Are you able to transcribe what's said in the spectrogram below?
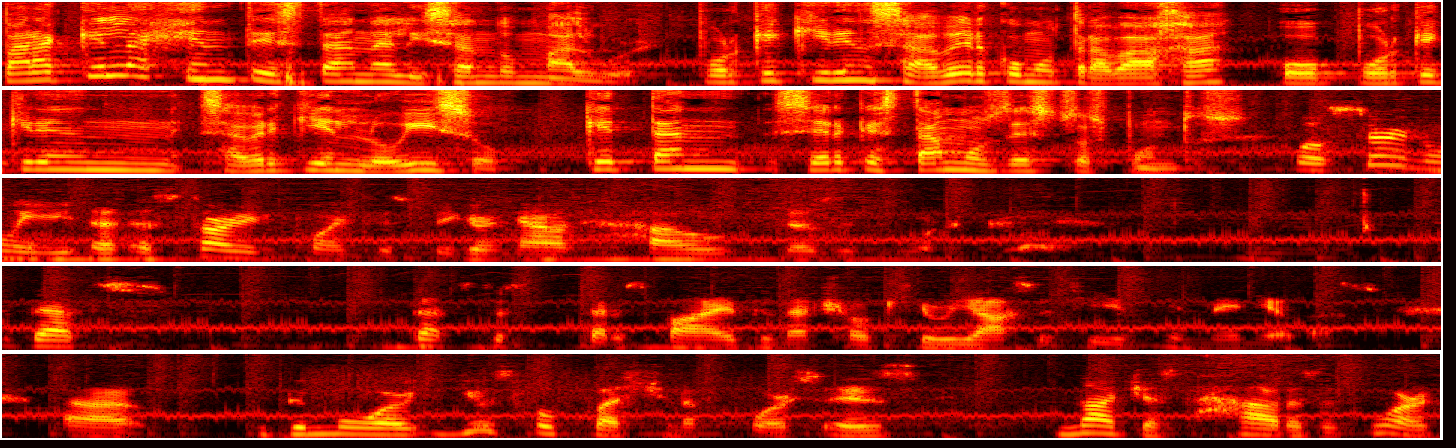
¿Para qué la gente está analizando malware? ¿Por qué quieren saber cómo trabaja o por qué quieren saber quién lo hizo? ¿Qué tan cerca estamos de estos puntos? Well, certainly a, starting point is figuring out how does it work. That's that's to satisfy the natural curiosity in, in many of us. Uh, the more useful question, of course, is not just how does it work,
